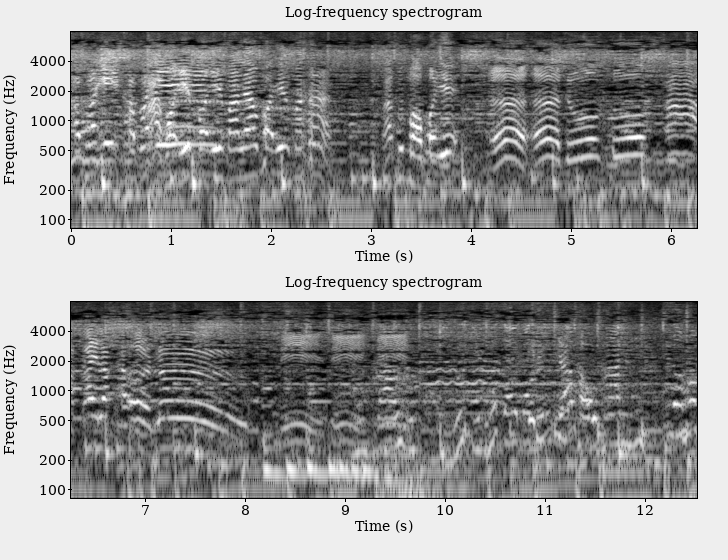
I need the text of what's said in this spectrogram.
เอาพ่อเอค่ะพ่ออะเอพอเอฟพอเอฟมาแล้วพอเอฟมามาคุณหมอพอเอฟเออเออถูกถูกอ่าใกล้แล้วค่ะเออเลิศ นี่นี่นี่รู้จิตหัวใจก็ถึงจะเขาพันลมอะ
